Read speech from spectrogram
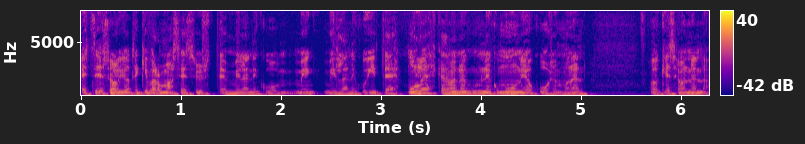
että se oli jotenkin varmaan se systeemi, millä, niin kuin, mi- millä niin kuin itse. Mulla ehkä tämmöinen niin kuin mun joku semmoinen oikein semmoinen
